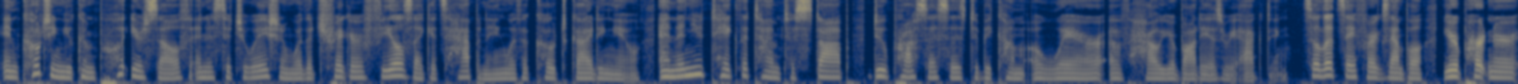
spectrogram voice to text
In coaching, you can put yourself in a situation where the trigger feels like it's happening with a coach guiding you. And then you take the time to stop, do processes to become aware of how your body is reacting. So let's say, for example, your partner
